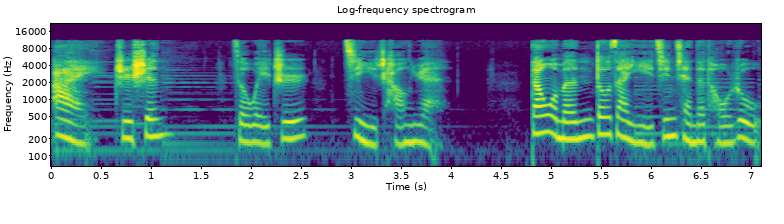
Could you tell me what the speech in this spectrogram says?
爱之深，则为之计长远。当我们都在以金钱的投入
